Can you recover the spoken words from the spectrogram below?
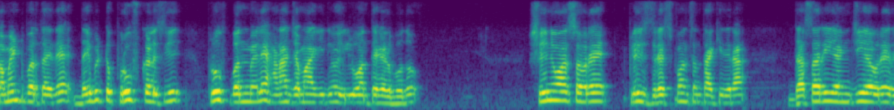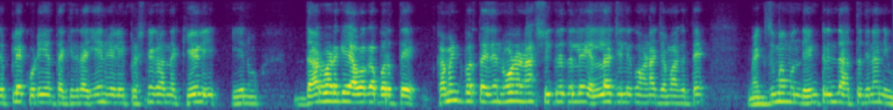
ಕಮೆಂಟ್ ಬರ್ತಾ ಇದೆ. ದಯವಿಟ್ಟು ಪ್ರೂಫ್ ಕಳಿಸಿ. ಪ್ರೂಫ್ ಬಂದ ಮೇಲೆ ಹಣ ಜಮಾ ಆಗಿದೆಯೋ ಇಲ್ವೋ ಅಂತ ಹೇಳ್ಬೋದು. ಶ್ರೀನಿವಾಸ್ ಅವರೇ ಪ್ಲೀಸ್ ರೆಸ್ಪಾನ್ಸ್ ಅಂತ ಹಾಕಿದ್ದೀರಾ? ದಸರಿ ಅಂಜಿ ಅವರೇ ರಿಪ್ಲೈ ಕೊಡಿ ಅಂತ ಹಾಕಿದ್ದೀರಾ? ಏನು ಹೇಳಿ, ಪ್ರಶ್ನೆಗಳನ್ನು ಕೇಳಿ, ಏನು? ಧಾರವಾಡಗೆ ಯಾವಾಗ ಬರುತ್ತೆ? ಕಮೆಂಟ್ ಬರ್ತಾ ಇದೆ, ನೋಡೋಣ. ಶೀಘ್ರದಲ್ಲೇ ಎಲ್ಲ ಜಿಲ್ಲೆಗೂ ಹಣ ಜಮಾ ಆಗುತ್ತೆ. ಮ್ಯಾಕ್ಸಿಮಮ್ ಒಂದು ಎಂಟರಿಂದ ಹತ್ತು ದಿನ ನೀವು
